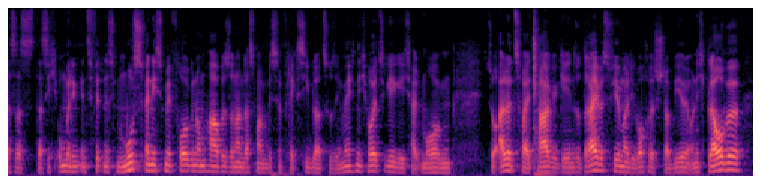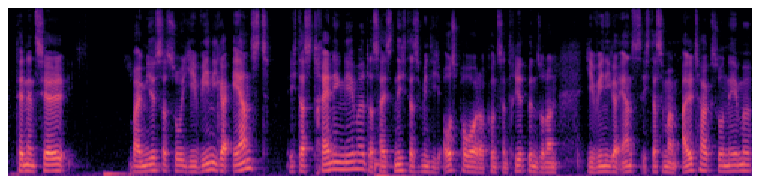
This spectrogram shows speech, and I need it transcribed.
dass, das, dass ich unbedingt ins Fitness muss, wenn ich es mir vorgenommen habe, sondern das mal ein bisschen flexibler zu sehen. Wenn ich nicht heute gehe, gehe ich halt morgen. So alle zwei Tage gehen, so drei bis viermal die Woche ist stabil. Und ich glaube, tendenziell, bei mir ist das so, je weniger ernst ich das Training nehme, das heißt nicht, dass ich mich nicht auspower oder konzentriert bin, sondern je weniger ernst ich das in meinem Alltag so nehme,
